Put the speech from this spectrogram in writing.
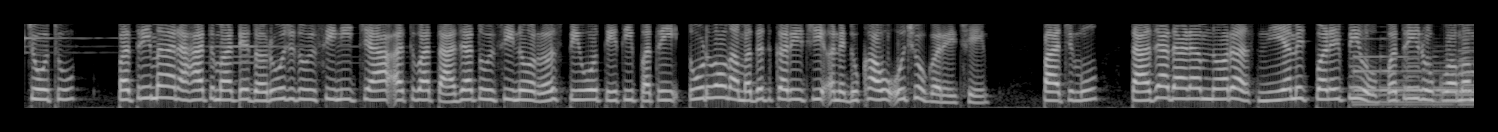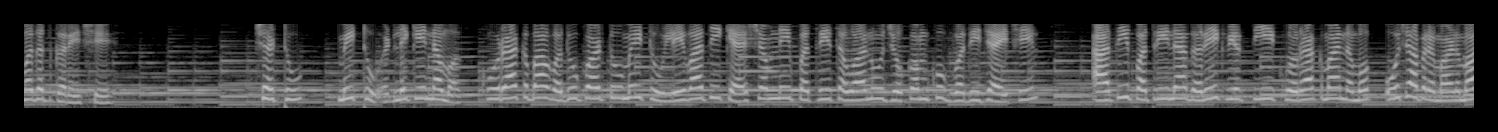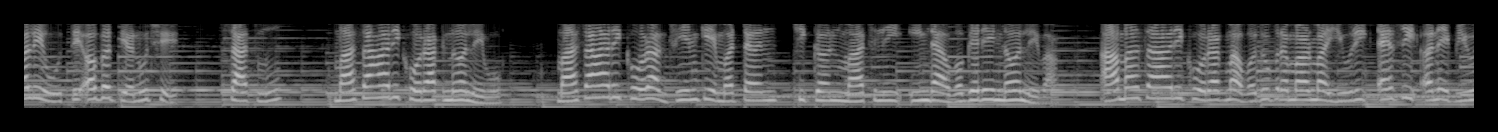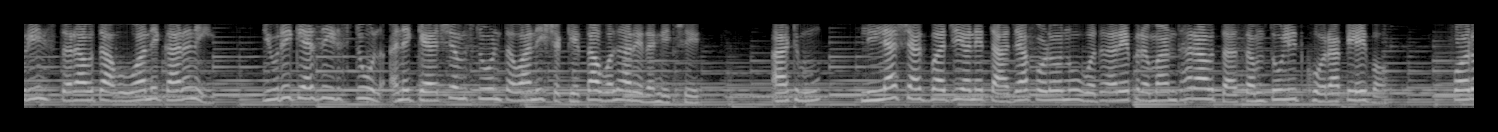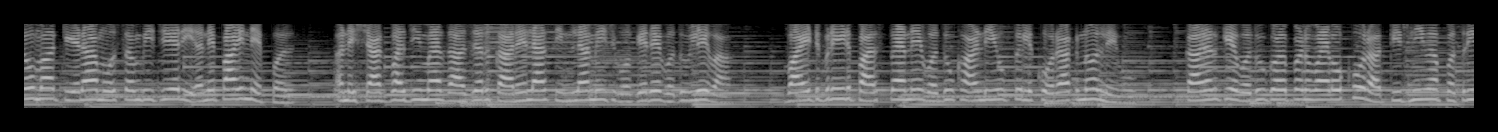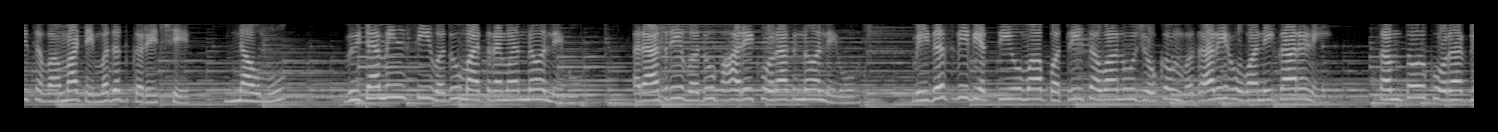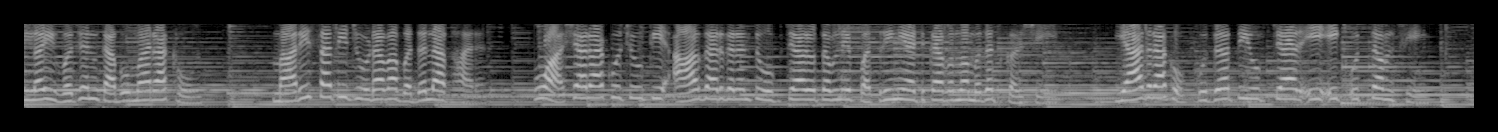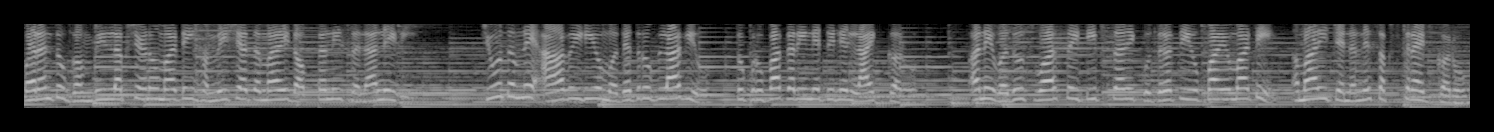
ચોથું, પથરીમાં રાહત માટે દરરોજ તુલસીની ચા અથવા તાજા તુલસીનો રસ પીવો, તેથી પથરી તોડવામાં મદદ કરે છે અને દુખાવો ઓછો કરે છે. પાંચમું, તાજા દાડમનો રસ નિયમિતપણે પીવો, પથરી રોકવામાં મદદ કરે છે. છઠ્ઠું, મીઠું એટલે કે નમક. ખોરાકમાં વધુ પડતું મીઠું લેવાથી કેલ્શિયમની પથરી થવાનું જોખમ ખૂબ વધી જાય છે. આથી પથરીના દરેક વ્યક્તિએ ખોરાકમાં નમક ઓછા પ્રમાણમાં લેવું તે અગત્યનું છે. સાતમું, માંસાહારી ખોરાક ન લેવો. માંસાહારી ખોરાક જેમ કે મટન, ચિકન, માછલી, ઈંડા વગેરે ન લેવા. આ માંસાહારી ખોરાકમાં વધુ પ્રમાણમાં યુરિક એસિડ અને બ્યુરિન્સ ધરાવતા હોવાને કારણે યુરિક એસિડ સ્ટોન અને કેલ્શિયમ સ્ટોન થવાની શક્યતા વધારે રહે છે. આઠમું, લીલા શાકભાજી અને તાજા ફળોનું વધારે પ્રમાણ ધરાવતા સંતુલિત ખોરાક લેવો. ફળોમાં કેળા, મોસંબી ચેરી અને પાઇનેપલ અને શાકભાજીમાં ગાજર, કારેલા, સિમલા મિર્ચ વગેરે વધુ લેવા. વ્હાઇટ બ્રેડ પાસ્તાને વધુ ખાંડયુક્ત ખોરાક ન લેવો, કારણ કે વધુ ગળપણવાળો ખોરાક કિડનીમાં પથરી થવા માટે મદદ કરે છે. નવમું વિટામિન સી વધુ માત્રામાં ન લેવો. રાત્રે વધુ ભારે ખોરાક ન લેવો. મેદસ્વી વ્યક્તિઓમાં પથરી થવાનું જોખમ વધારે હોવાને કારણે સમતોલ ખોરાક લઈ વજન કાબૂમાં રાખો. મારી સાથે જોડાવા બદલ આભાર. હું આશા રાખું છું કે આ ગારગરંતુ ઉપચારો તમને પથરીને અટકાવવામાં મદદ કરશે. યાદ રાખો, કુદરતી ઉપચાર એ એક ઉત્તમ છે. પરંતુ ગંભીર લક્ષણો માટે હંમેશા તમારી ડોક્ટરની સલાહ લેવી. જો તમને આ વીડિયો મદદરૂપ લાગ્યો, તો કૃપા કરીને તેને લાઈક કરો અને વધુ સ્વાસ્થ્ય ટિપ્સ અને કુદરતી ઉપાયો માટે અમારી ચેનલને સબસ્ક્રાઇબ કરો.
